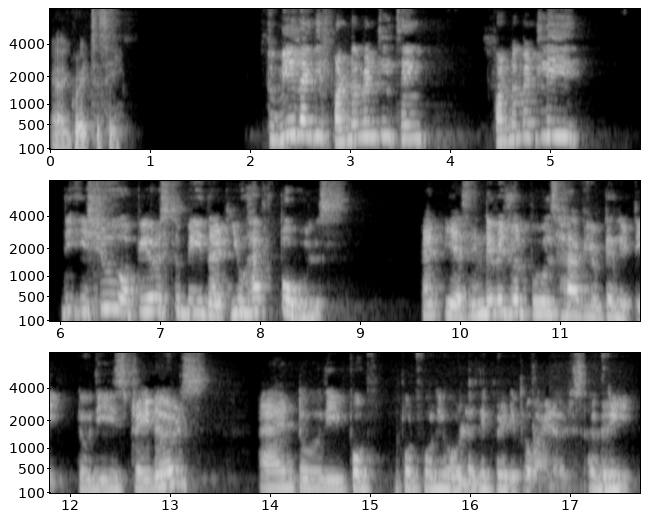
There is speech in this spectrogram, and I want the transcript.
uh, great to see. To me, like the fundamental thing fundamentally, the issue appears to be that you have pools, and yes, individual pools have utility to these traders and to the port- portfolio holders, liquidity providers. Agreed.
